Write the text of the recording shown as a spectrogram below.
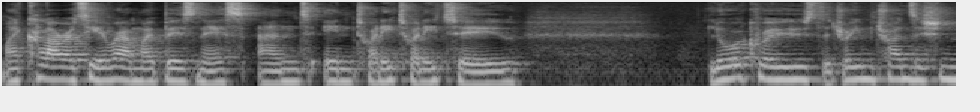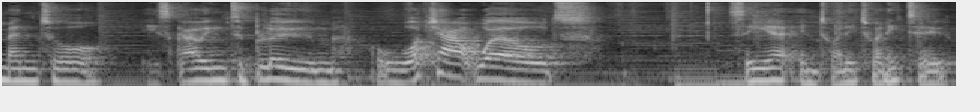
my clarity around my business. And in 2022, Laura Cruz, the Dream Transition Mentor, is going to bloom. Watch out, world. See ya in 2022.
